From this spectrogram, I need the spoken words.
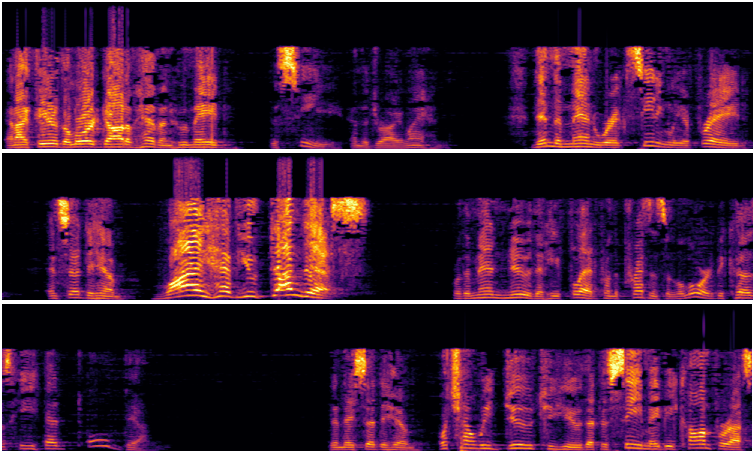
And I fear the Lord God of heaven who made the sea and the dry land. Then the men were exceedingly afraid and said to him, Why have you done this? For the men knew that he fled from the presence of the Lord because he had told them. Then they said to him, What shall we do to you that the sea may be calm for us?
